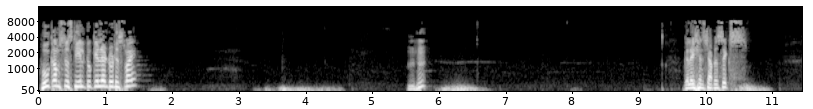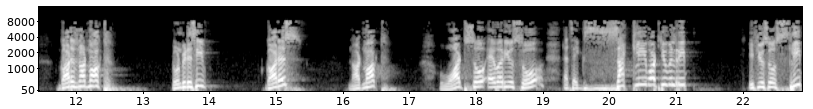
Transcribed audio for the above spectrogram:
Who comes to steal, to kill and to destroy? Mm-hmm. Galatians chapter 6. God is not mocked. Don't be deceived. God is not mocked. Whatsoever you sow, that's exactly what you will reap. If you sow sleep,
